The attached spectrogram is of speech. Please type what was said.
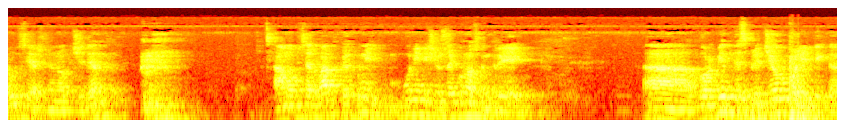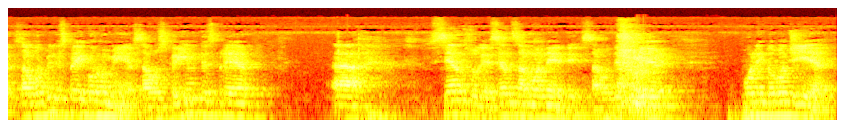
Rusia și din Occident, am observat că unii, unii nici nu se cunosc între ei. Uh, vorbim despre geopolitică, sau vorbim despre economie, sau scriem despre uh, sensul, esența monedei, sau despre politologie.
